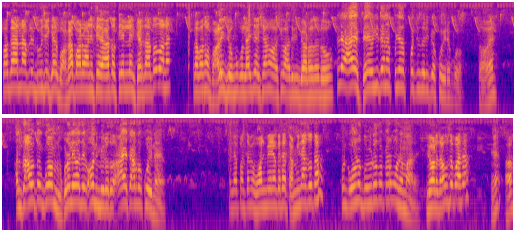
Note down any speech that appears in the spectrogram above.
પગાર ના પેલી ડૂસી ઘેર ભોગા પાડવાની છે. આ તો તેલ લઈને ઘેર જતો હતો ને. એટલે પાછો ભાળી ગયો મૂકું લાગી શાનો શું આદરી બેઠો છે ડો એટલે આ બે પછી તેના પૈસા પચીસો રૂપિયા ખોઈ રે બોલો. તો હવે? અને જાવ તો ગોમ લુગડો લેવા જાય ઓન મેળો તો આ ચાર તો કોઈ ના એટલે પણ તમે ઓન મેળો કે તમે ના જોતા? પણ ડોનો દોયડો તો કરવો ને મારે. લેવાડો જવું છે પાછા. હે? હા.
